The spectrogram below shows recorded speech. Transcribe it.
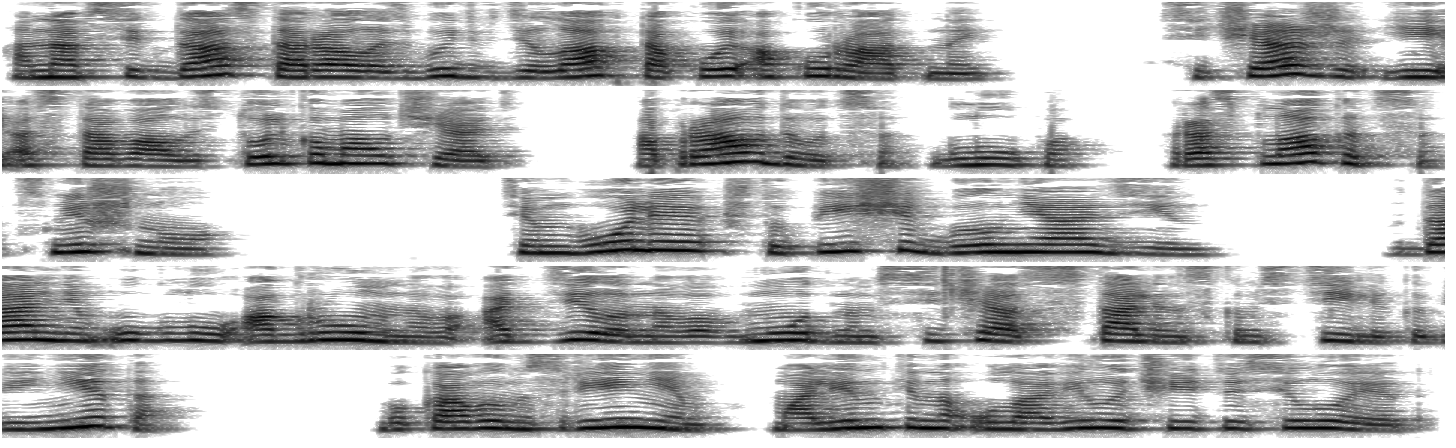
Она всегда старалась быть в делах такой аккуратной. Сейчас же ей оставалось только молчать, оправдываться глупо, расплакаться смешно. Тем более, что пищик был не один. В дальнем углу огромного, отделанного в модном сейчас сталинском стиле кабинета, боковым зрением Малинкина уловила чей-то силуэт.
